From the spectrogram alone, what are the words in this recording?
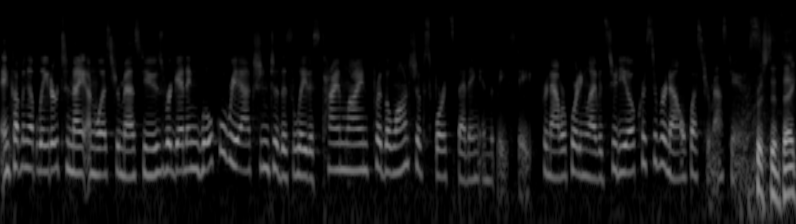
And coming up later tonight on Western Mass News, we're getting local reaction to this latest timeline for the launch of sports betting in the Bay State. For now, reporting live at studio, Kristen Burnell, Western Mass News. Kristen, thank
